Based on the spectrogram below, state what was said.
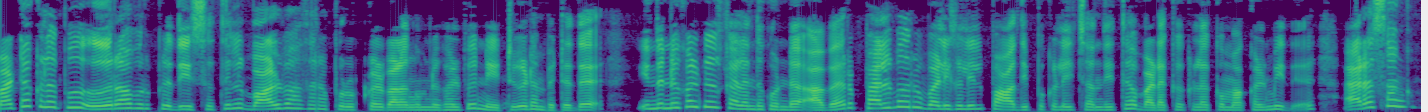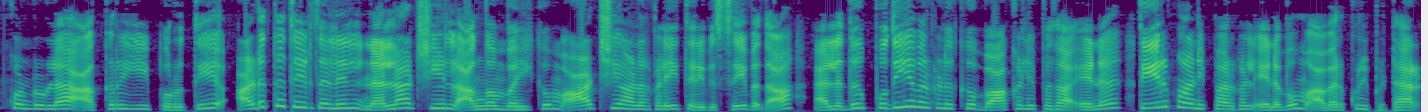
மட்டக்களப்பு ஏறாவூர் பிரதேசத்தில் வாழ்வாதார பொருட்கள் வழங்கும் நிகழ்வு நேற்று இடம்பெற்றது. இந்த நிகழ்வில் கலந்து கொண்ட அவர் பல்வேறு வழிகளில் பாதிப்புகளை சந்தித்த வடக்கு கிழக்கு மக்கள் மீது அரசாங்கம் கொண்டுள்ள அக்கறையை பொருத்தி அடுத்த தேர்தலில் நல்லாட்சியில் அங்கம் வகிக்கும் ஆட்சியாளர்களை தெரிவு செய்வதா அல்லது புதியவர்களுக்கு வாக்களிப்பதா என தீர்மானிப்பார்கள் எனவும் அவர் குறிப்பிட்டார்.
